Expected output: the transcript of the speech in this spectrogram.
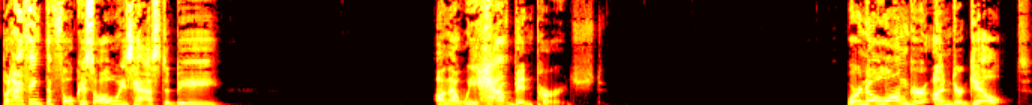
But I think the focus always has to be on that we have been purged. We're no longer under guilt.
